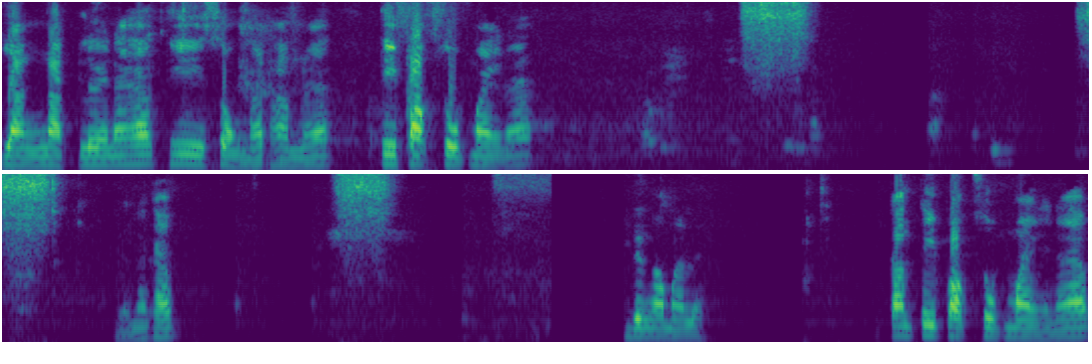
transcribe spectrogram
อย่างหนักเลยนะครับที่ส่งมาทำนะครับตีปอกสูบใหม่นะเดี๋ยวนะครับ ดึงออกมาเลย การตีปอกสูบใหม่นะครับ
